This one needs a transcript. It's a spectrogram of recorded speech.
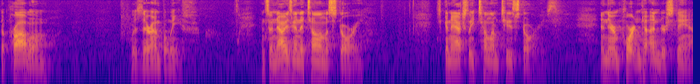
The problem was their unbelief. And so now he's going to tell them a story. He's going to actually tell them two stories and they're important to understand.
